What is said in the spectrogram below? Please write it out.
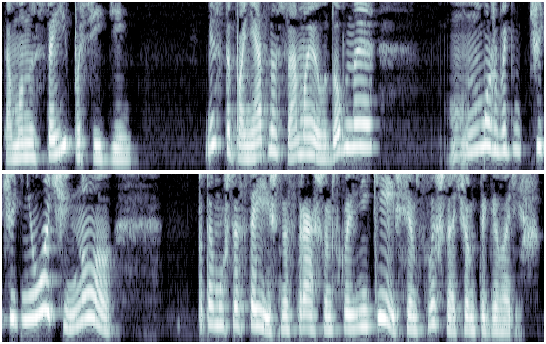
Там он и стоит по сей день. Место, понятно, самое удобное. Может быть, чуть-чуть не очень, но потому что стоишь на страшном сквозняке, и всем слышно, о чем ты говоришь.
